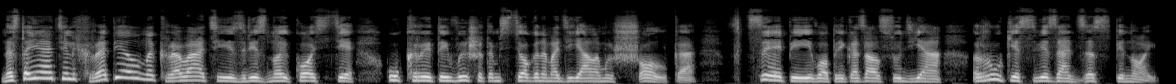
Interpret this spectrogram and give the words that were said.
Настоятель храпел на кровати из резной кости, укрытой вышитым стеганым одеялом из шелка. В цепи его приказал судья руки связать за спиной.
